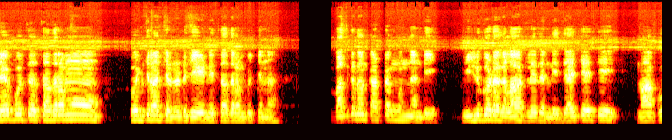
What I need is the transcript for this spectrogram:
లేకపోతే సదరము కొంచెం వచ్చేటట్టు చేయండి సదరం పిచ్చిన. బతకడం కష్టంగా ఉందండి. ఇల్లు కూడా గలవట్లేదండి. దయచేసి మాకు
